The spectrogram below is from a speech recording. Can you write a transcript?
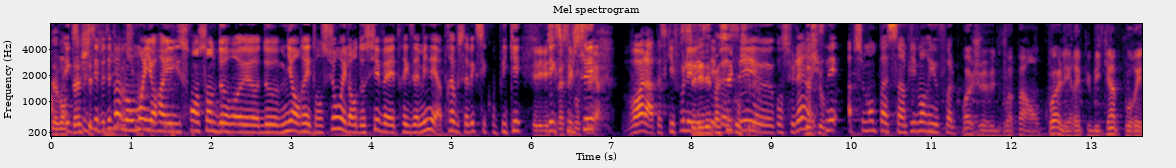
davantage cette peut-être pas, mais au moins ils seront en centre de, mis en rétention et leur dossier va être examiné. Après, vous savez que c'est compliqué d'expulser. Voilà, parce qu'il faut les laisser passer, consulaires, et ce n'est absolument pas simple. Yvan Riofol. Moi, je ne vois pas en quoi les Républicains pourraient,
